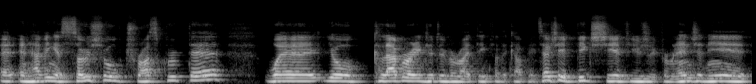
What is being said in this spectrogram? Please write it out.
and, and having a social trust group there where you're collaborating to do the right thing for the company. It's actually a big shift usually from an engineer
